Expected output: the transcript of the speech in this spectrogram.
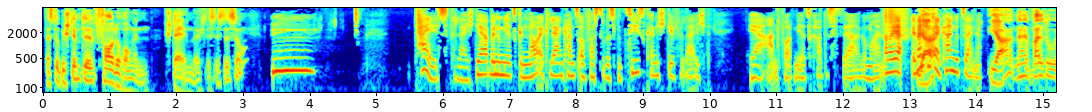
dass du bestimmte Forderungen stellen möchtest. Ist es so? Mm, teils vielleicht, ja. Wenn du mir jetzt genau erklären kannst, auf was du das beziehst, kann ich dir vielleicht ja, antworten jetzt gerade ist sehr gemein. Aber ja, eventuell ja, kann gut sein, ja. Ja, ne, weil du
